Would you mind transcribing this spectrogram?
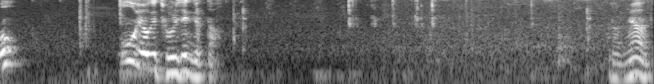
오? 오 여기 돌 생겼다. 그러면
